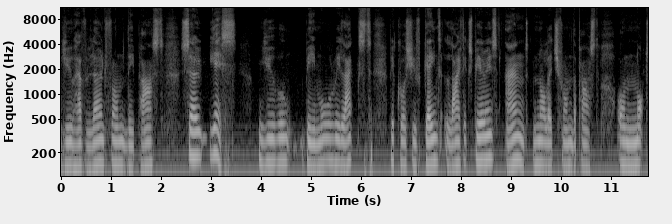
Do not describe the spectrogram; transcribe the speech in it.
you have learned from the past, so yes, you will be more relaxed because you've gained life experience and knowledge from the past on not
